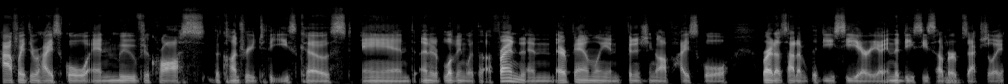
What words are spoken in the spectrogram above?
halfway through high school and moved across the country to the East Coast and ended up living with a friend and their family and finishing off high school right outside of the DC area in the DC mm. suburbs actually.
